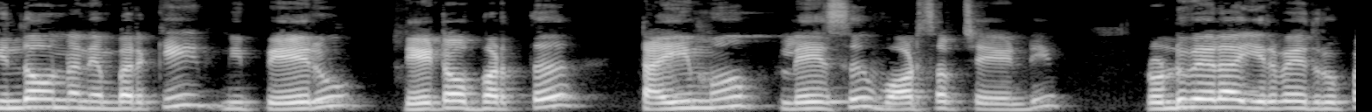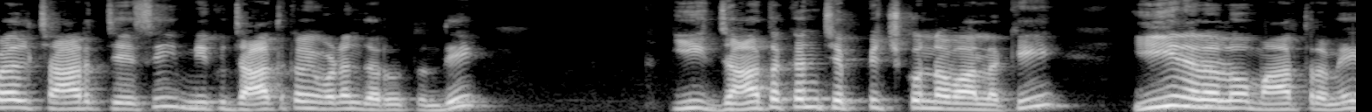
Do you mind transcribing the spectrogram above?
కింద ఉన్న నెంబర్కి మీ పేరు date of birth time place WhatsApp చేయండి. రెండు వేల ఇరవై ఐదు రూపాయలు ఛార్జ్ చేసి మీకు జాతకం ఇవ్వడం జరుగుతుంది. ఈ జాతకం చెప్పించుకున్న వాళ్ళకి ఈ నెలలో మాత్రమే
